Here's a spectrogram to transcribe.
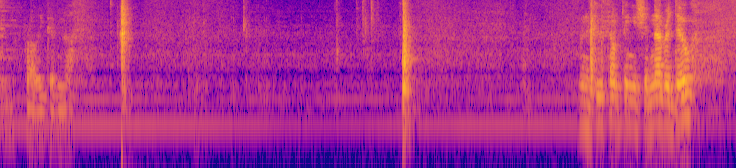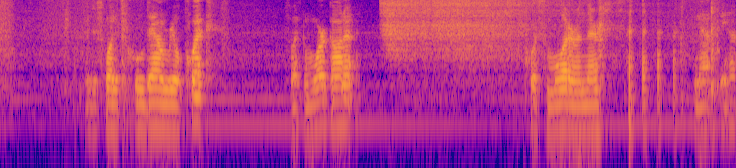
It's probably good enough. I'm going to do something you should never do. I just want it to cool down real quick so I can work on it. Pour some water in there. Nasty, huh?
